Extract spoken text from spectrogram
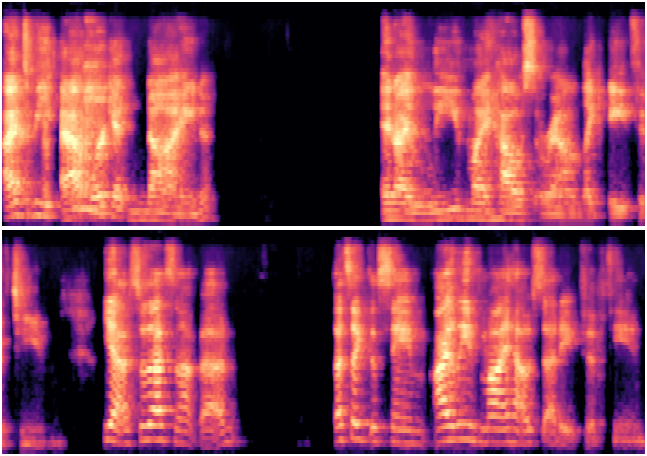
I have to be at work at nine, and I leave my house around like eight fifteen. yeah, so that's not bad. That's like the same. I leave my house at 8:15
